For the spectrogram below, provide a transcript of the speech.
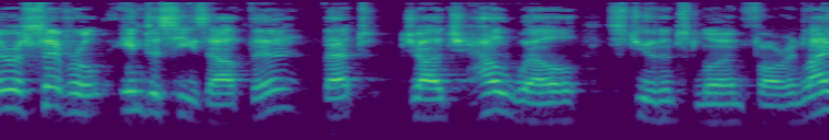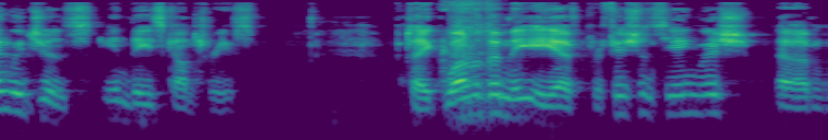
There are several indices out there that judge how well students learn foreign languages in these countries. Take one of them, the EF Proficiency English, um,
